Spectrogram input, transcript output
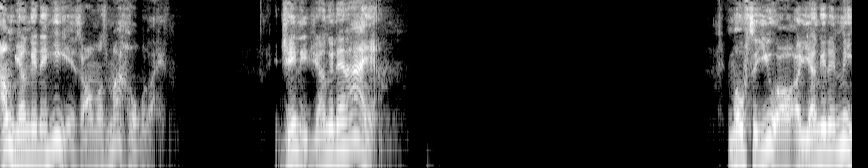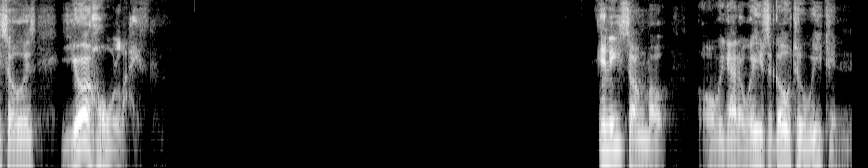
I'm younger than he is almost my whole life. Jenny's younger than I am. Most of you all are younger than me, so it's your whole life. And he's talking about, oh, we got a ways to go till we can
